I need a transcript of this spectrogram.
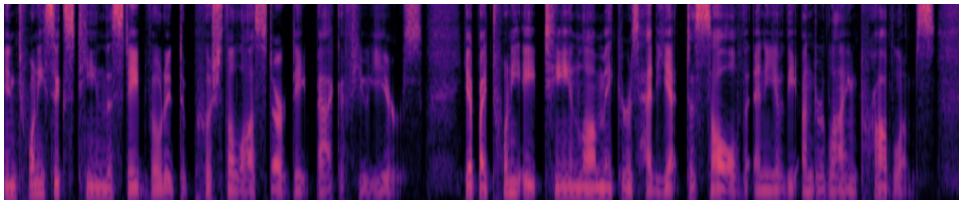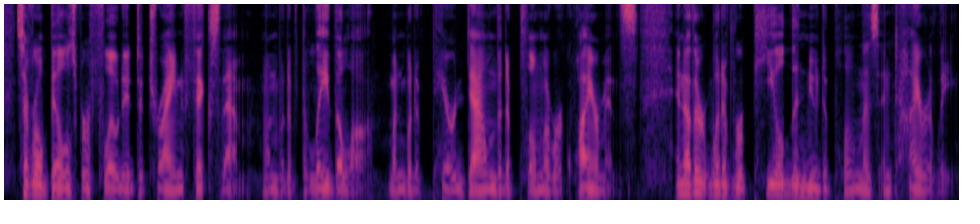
In 2016, the state voted to push the law's start date back a few years. Yet by 2018, lawmakers had yet to solve any of the underlying problems. Several bills were floated to try and fix them. One would have delayed the law, one would have pared down the diploma requirements, another would have repealed the new diplomas entirely.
